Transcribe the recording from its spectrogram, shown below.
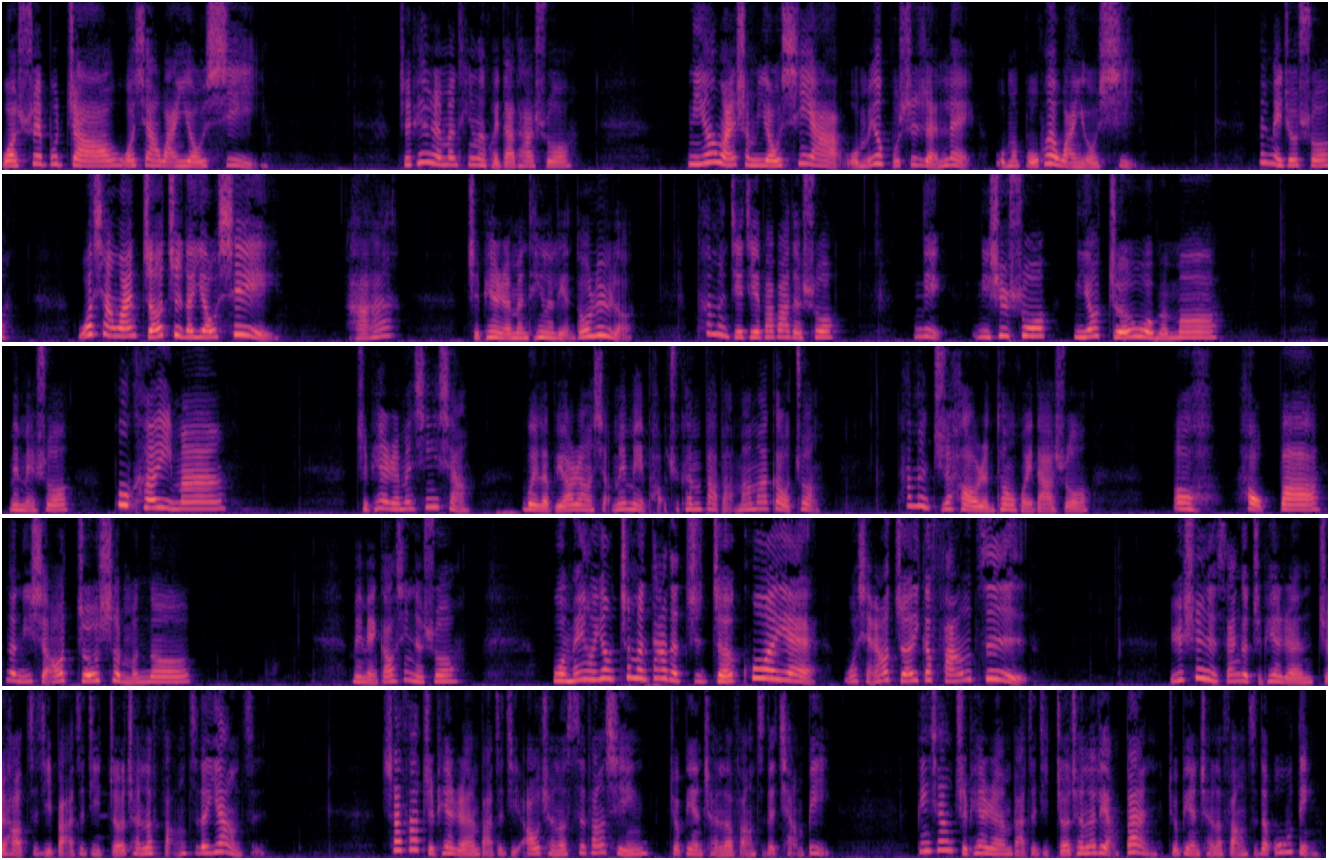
我睡不着，我想玩游戏。”纸片人们听了，回答他说：“你要玩什么游戏啊？我们又不是人类，我们不会玩游戏。”妹妹就说：“我想玩折纸的游戏。”啊！纸片人们听了，脸都绿了。他们结结巴巴的说：“你你是说你要折我们吗？”妹妹说：“不可以吗？”纸片人们心想：为了不要让小妹妹跑去跟爸爸妈妈告状，他们只好忍痛回答说：“哦，好吧，那你想要折什么呢？”妹妹高兴的说：“我没有用这么大的纸折过耶，我想要折一个房子。”于是，三个纸片人只好自己把自己折成了房子的样子。沙发纸片人把自己凹成了四方形，就变成了房子的墙壁。冰箱纸片人把自己折成了两半，就变成了房子的屋顶。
